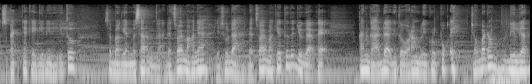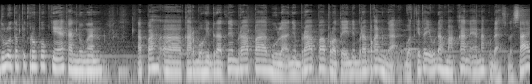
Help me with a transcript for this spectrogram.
speknya kayak gini nih. Itu sebagian besar enggak that's why makanya ya sudah that's why makanya itu juga kayak kan nggak ada gitu orang beli kerupuk eh coba dong dilihat dulu tapi kerupuknya ya kandungan apa uh, karbohidratnya berapa, gulanya berapa, proteinnya berapa kan enggak. Buat kita ya udah makan enak udah selesai,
